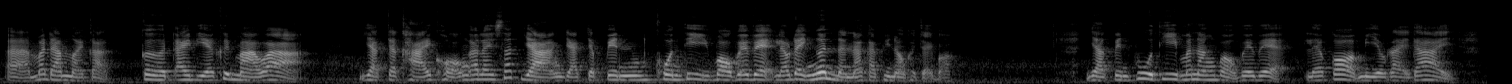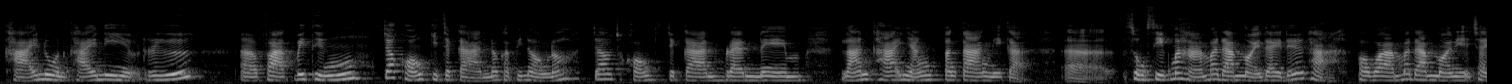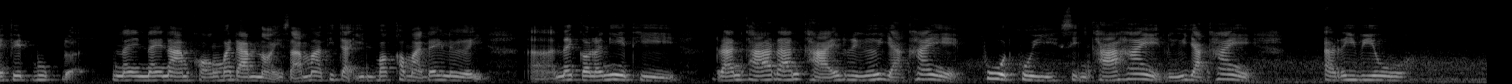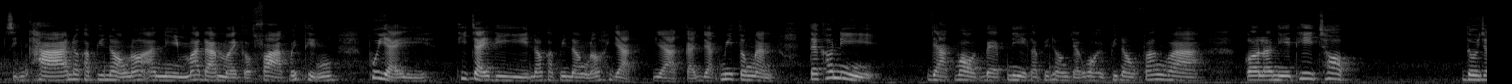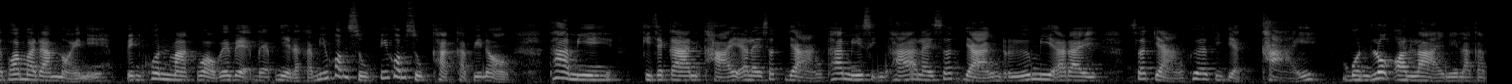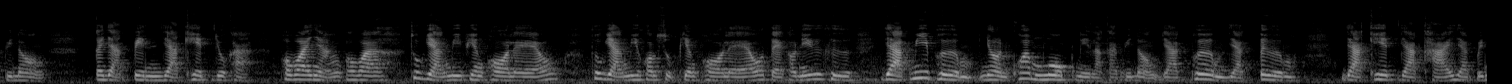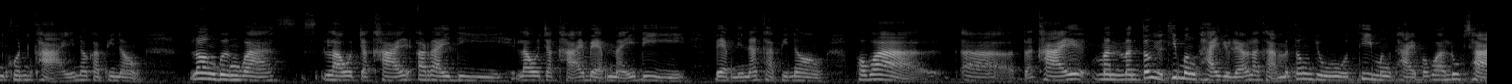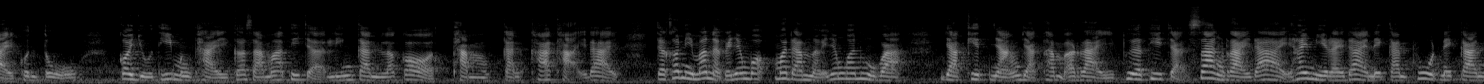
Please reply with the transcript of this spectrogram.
อ่ามาดามหน่อยก็เกิดไอเดียขึ้นมาว่า อยากจะขายของอะไรสักอย่าง อยากจะเป็นคนที่บอกแวะแล้วได้เงินน่ะนะคะพี่น้องเข้าใจบ่อยากเป็นผู้ที่มานั่งบอกแวะแล้วก็มีรายได้ ขายนู่นขายนี่หรืออฝากไปถึงเจ้าของกิจการเนาะค่ะพี่น้องเนาะเจ้าของกิจการแบรนด์เนม ร้านค้าหยังต่างๆนี่ก็อ่าส่งเสียงมาหามาดามหน่อยได้เด้อค่ะ เพราะว่ามาดามหน่อยนี่ใช้ Facebook ด้วย ในในนามของมาดามหน่อยสามารถที่จะอินบ็อกเข้ามาได้เลยในกรณีที่ร้านค้าร้านขายหรืออยากให้พูดคุยสินค้าให้หรืออยากให้รีวิวสินค้าเนาะค่ะพี่น้องเนาะอันนี้มาดามหน่อยก็ฝากไปถึงผู้ใหญ่ที่ใจดีเนาะค่ะพี่น้องเนาะอยากอยากกะอยากมีตรงนั้น แต่เขานี่อยากบอกแบบนี้ค่ะพี่น้องอยากบอกให้พี่น้องฟังว่า กรณีที่ชอบ โดยเฉพาะมาดามหน่อยนี่ เป็นคนมากว่าแวะแบบนี้แหละค่ะ มีความสุข มีความสุขคักค่ะพี่น้อง ถ้ามีกิจการขายอะไรสักอย่าง ถ้ามีสินค้าอะไรสักอย่าง หรือมีอะไรสักอย่างเพื่อที่จะขายบนโลกออนไลน์นี่แหละค่ะพี่น้อง ก็อยากเป็นอยากเฮ็ดอยู่ค่ะ เพราะว่าอย่างเพราะว่าทุกอย่างมีเพียงพอแล้ว ทุกอย่างมีความสุขเพียงพอแล้ว แต่คราวนี้ก็คือ อยากมีเพิ่มย่อนความงกนี่แหละค่ะพี่น้อง อยากเพิ่ม อยากเติม อยากเฮ็ดอยากขายอยากเป็นคนขายเนาะค่ะพี่น้องลองเบิงว่าเราจะขายอะไรดี เราจะขายแบบไหนดี แบบนี้นะคะพี่น้อง เพราะว่า ต่ขายมันมันต้องอยู่ที่เมืองไทยอยู่แล้วล่ะค่ะ มันต้องอยู่ที่เมืองไทยเพราะว่าลูกชายคนโตก็อยู่ที่เมืองไทยก็สามารถที่จะลิงก์กันแล้วก็ทำการค้าขายได้ แต่ข้าวนี้มันน่ะก็ยังบ่มาดำน่ะก็ยังว่าหูว่า อยากเฮ็ดหยังอยากทำอะไร เพื่อที่จะสร้างรายได้ ให้มีรายได้ในการพูดในการ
